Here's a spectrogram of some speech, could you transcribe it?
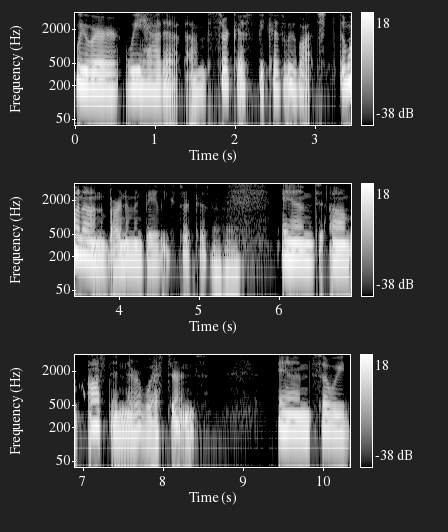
we were we had a um, circus because we watched the one on the Barnum and Bailey circus, and um, often they're westerns, and so we'd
